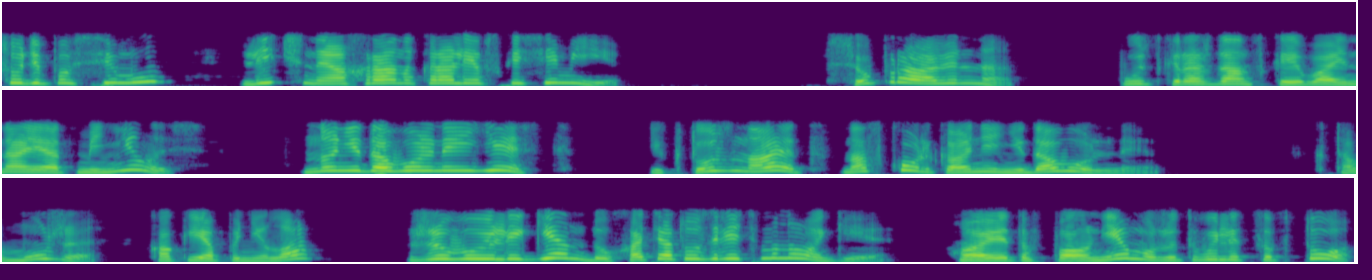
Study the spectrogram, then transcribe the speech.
Судя по всему, личная охрана королевской семьи. Все правильно. Пусть гражданская война и отменилась, но недовольные есть, и кто знает, насколько они недовольные. К тому же, как я поняла, живую легенду хотят узреть многие, а это вполне может вылиться в то,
